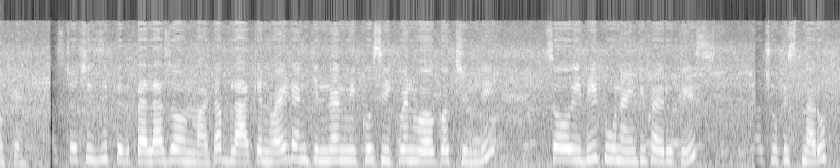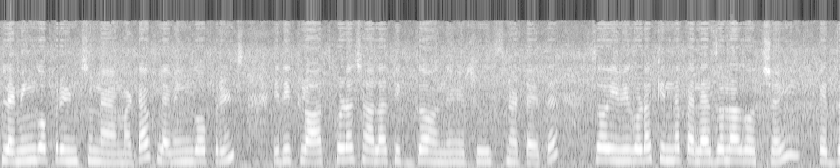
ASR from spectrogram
ఓకే. ఫస్ట్ వచ్చేసి పె- పెలాజో అనమాట బ్లాక్ అండ్ వైట్ అండ్ కింద మీకు సీక్వెన్ వర్క్ వచ్చింది. సో ఇది టూ నైంటీ ఫైవ్ రూపీస్. చూపిస్తున్నారు. ఫ్లెమింగో ప్రింట్స్ ఉన్నాయన్నమాట. ఫ్లెమింగో ప్రింట్స్ ఇది క్లాత్ కూడా చాలా థిక్గా ఉంది. మీరు చూసినట్టయితే. సో ఇవి కూడా కింద పెలాజో లాగా వచ్చాయి. పెద్ద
